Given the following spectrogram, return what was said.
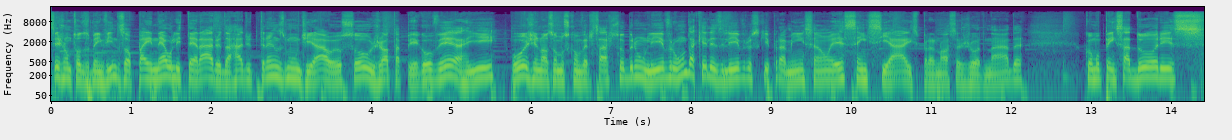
Sejam todos bem-vindos ao painel literário da Rádio Transmundial. Eu sou o JP Gouveia e hoje nós vamos conversar sobre um livro, um daqueles livros que para mim são essenciais para a nossa jornada como pensadores,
